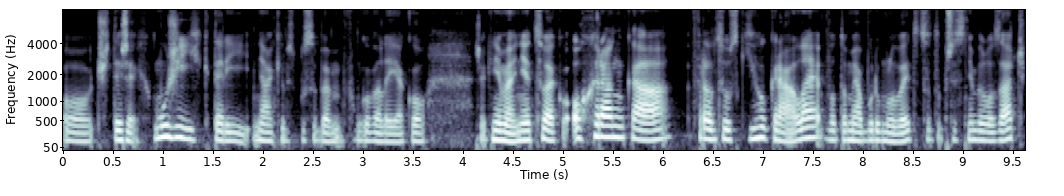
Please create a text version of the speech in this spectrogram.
o čtyřech mužích, který nějakým způsobem fungovali jako řekněme, něco jako ochranka francouzského krále, o tom já budu mluvit, co to přesně bylo zač,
